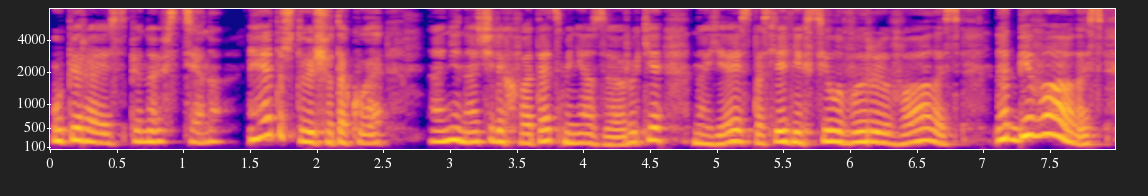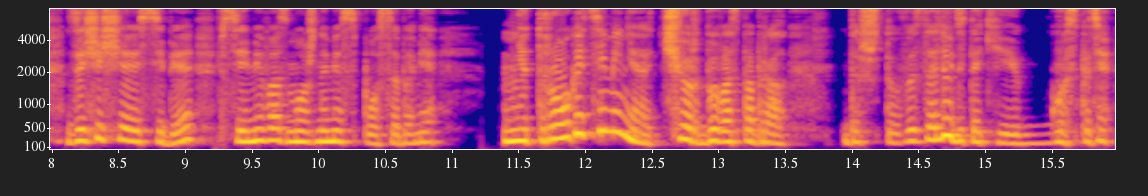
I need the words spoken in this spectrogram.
упираясь спиной в стену. «Это что еще такое?» Они начали хватать меня за руки, но я из последних сил вырывалась, отбивалась, защищая себя всеми возможными способами. «Не трогайте меня, черт бы вас побрал! Да что вы за люди такие, господи!»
